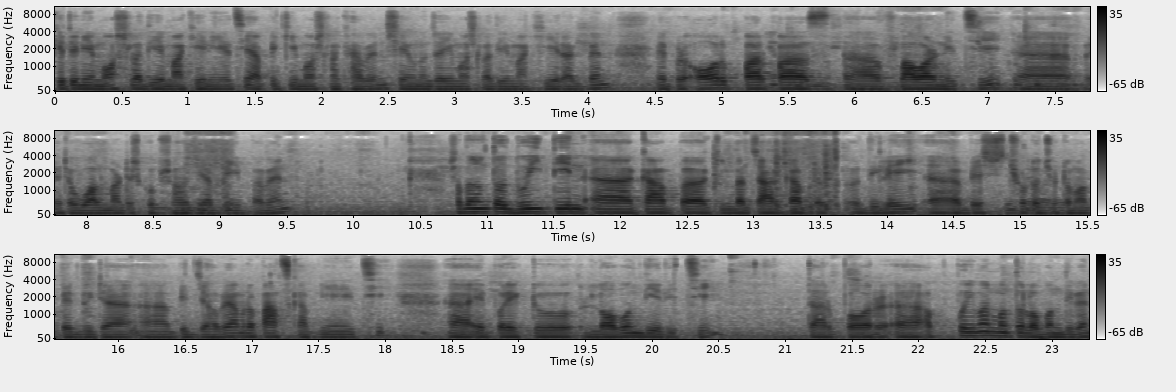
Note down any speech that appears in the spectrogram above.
কেটে নিয়ে মশলা দিয়ে মাখিয়ে নিয়েছি। আপনি কি মশলা খাবেন সেই অনুযায়ী মশলা দিয়ে মাখিয়ে রাখবেন। এরপর অর পারপাস ফ্লাওয়ার নিচ্ছি। এটা ওয়ালমার্টে খুব সহজে আপনি পাবেন। সাধারণত দুই, তিন কাপ কিংবা চার কাপ দিলেই বেশ ছোট ছোট মাপের দুইটা পিৎজা হবে। আমরা পাঁচ কাপ নিয়ে নিচ্ছি। এরপর একটু লবণ দিয়ে দিচ্ছি। তারপর পরিমাণ মতো লবণ দিবেন।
